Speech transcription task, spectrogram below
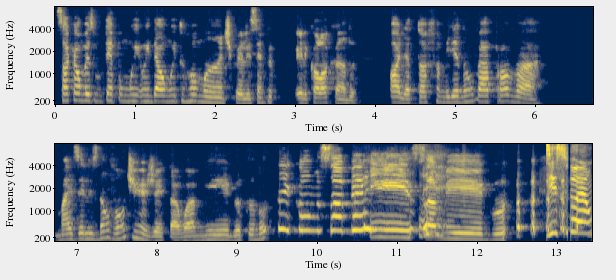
Só que ao mesmo tempo um ideal muito romântico. Ele sempre ele colocando: Olha, tua família não vai aprovar. Mas eles não vão te rejeitar, o amigo. Tu não tem como saber isso, amigo. Isso é um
